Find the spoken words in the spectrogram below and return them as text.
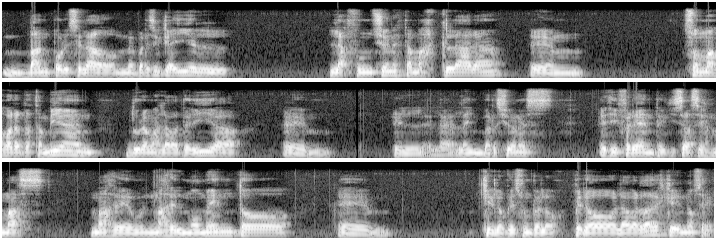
van por ese lado. Me parece que ahí el, la función está más clara, em, son más baratas también, dura más la batería. La, inversión es, es, diferente, quizás es más, más, de, más del momento eh, que lo que es un reloj. Pero la verdad es que no sé,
